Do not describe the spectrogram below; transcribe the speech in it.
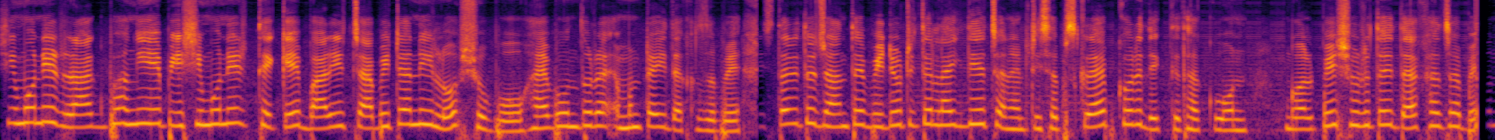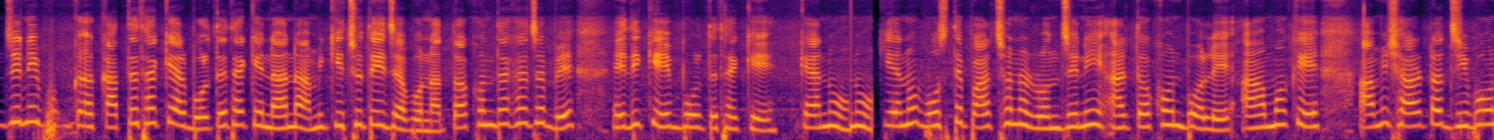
পিসিমণির রাগ ভাঙিয়ে পিসিমণির থেকে বাড়ির চাবিটা নিল শুভ। হ্যাঁ বন্ধুরা, এমনটাই দেখা যাবে। বিস্তারিত জানতে ভিডিওটিতে লাইক দিয়ে চ্যানেলটি সাবস্ক্রাইব করে দেখতে থাকুন। গল্পের শুরুতেই দেখা যাবে, রঞ্জিনী কাঁদতে থাকে আর বলতে থাকে, না না, আমি কিছুতেই যাব না। তখন দেখা যাবে, এদিকে বলতে থাকে কেন? কেন বুঝতে পারছ না রঞ্জিনী। আর তখন বলে, আমাকে, আমি সারাটা জীবন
